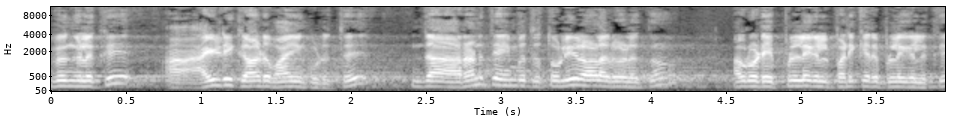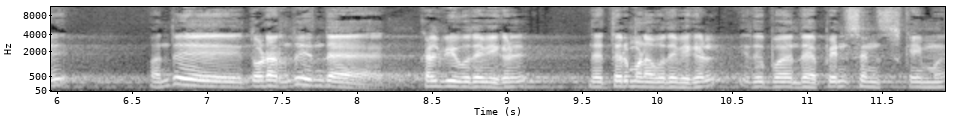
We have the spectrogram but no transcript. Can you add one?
இவங்களுக்கு ஐடி கார்டு வாங்கி கொடுத்து இந்த அறுநூத்தி ஐம்பது தொழிலாளர்களுக்கும் அவருடைய பிள்ளைகள் படிக்கிற பிள்ளைகளுக்கு வந்து தொடர்ந்து இந்த கல்வி உதவிகள் இந்த திருமண உதவிகள் இது இப்போ இந்த பென்ஷன் ஸ்கீமு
